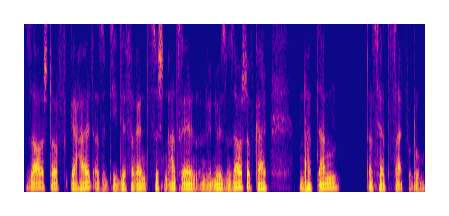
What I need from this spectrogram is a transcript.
Sauerstoffgehalt, also die Differenz zwischen arteriellen und venösem Sauerstoffgehalt und hat dann das Herzzeitvolumen.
